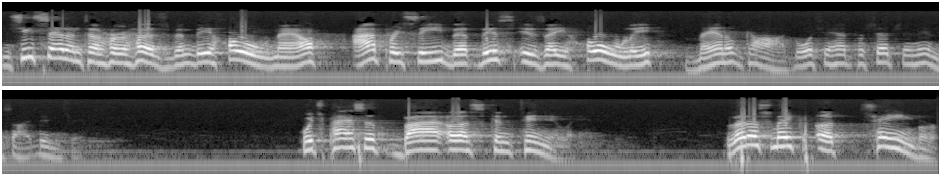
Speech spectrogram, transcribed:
And she said unto her husband, Behold now, I perceive that this is a holy man of God. Boy, she had perception and insight, didn't she? Which passeth by us continually. Let us make a chamber,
